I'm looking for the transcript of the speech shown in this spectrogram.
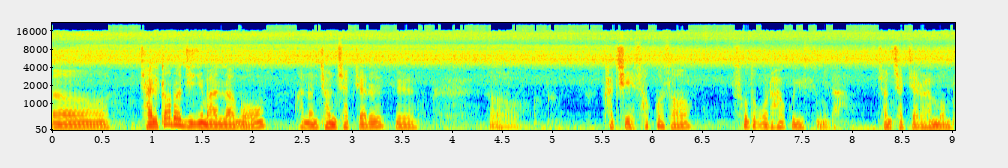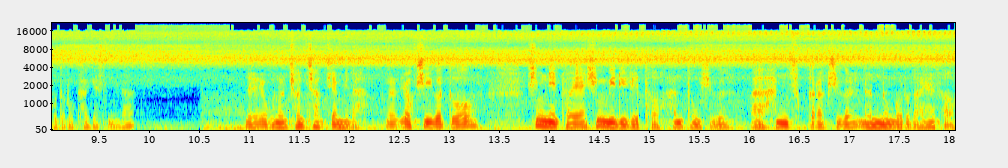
어, 잘 떨어지지 말라고 하는 전착제를, 그, 어, 같이 섞어서 소독을 하고 있습니다. 전착제를 한번 보도록 하겠습니다. 네, 요거는 전착제입니다. 역시 이것도 10리터에 10ml 한 통씩을, 아, 한 숟가락씩을 넣는 거로 다 해서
